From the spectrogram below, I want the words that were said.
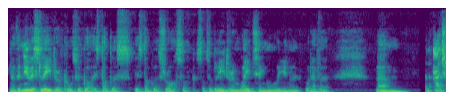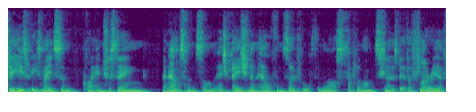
you know the newest leader, of course, we've got is Douglas is Douglas Ross, or sort of leader in waiting, or you know, whatever. Um, and actually, he's he's made some quite interesting announcements on education and health and so forth in the last couple of months. You know, there's a bit of a flurry of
